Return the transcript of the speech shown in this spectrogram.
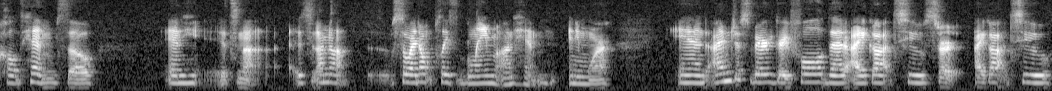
called him. So and he it's not it's I'm not so I don't place blame on him anymore. And I'm just very grateful that I got to start I got to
